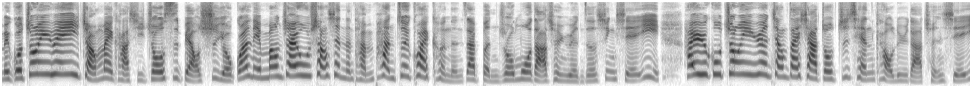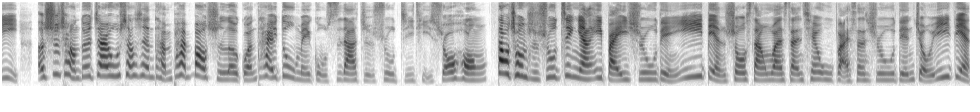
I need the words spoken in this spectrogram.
美国众议院议长麦卡锡周四表示，有关联邦债务上限的谈判最快可能在本周末达成原则性协议，还预估众议院将在下周之前考虑达成协议。而市场对债务上限谈判抱持乐观态度，美股四大指数集体收红，道琼指数劲扬一百一十五点一一点，收三万三千五百三十五点九一点；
